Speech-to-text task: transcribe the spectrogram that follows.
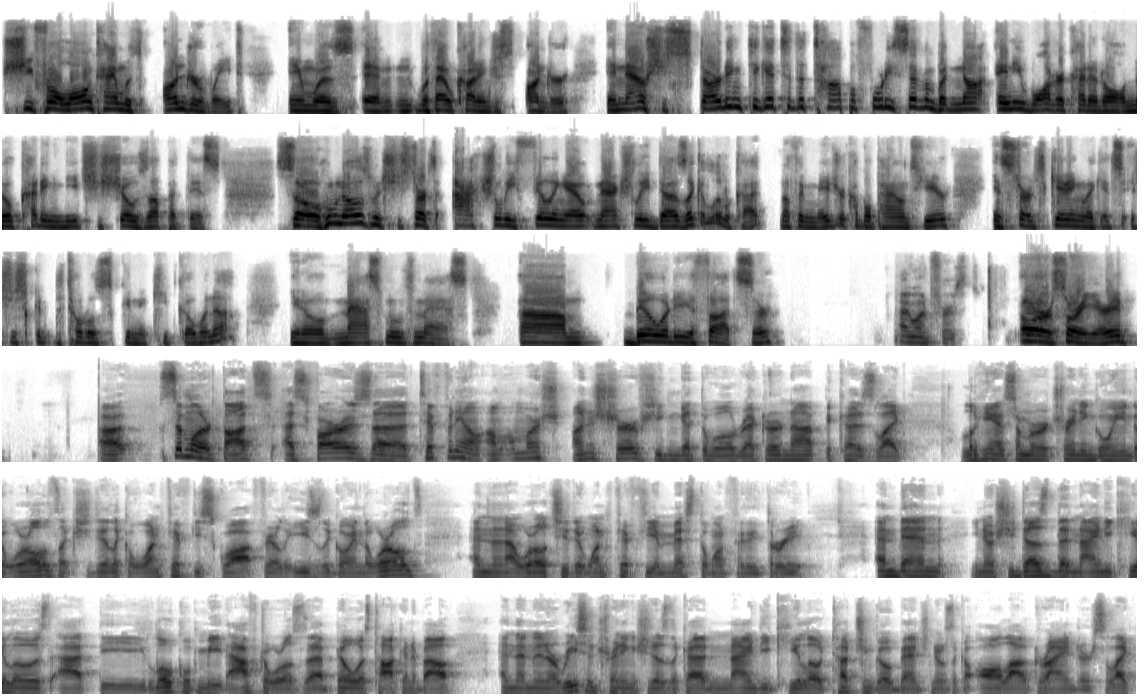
she for a long time was underweight and was and without cutting just under. And now she's starting to get to the top of 47, but not any water cut at all. No cutting meat. She shows up at this. So who knows when she starts actually filling out and actually does like a little cut, nothing major, a couple pounds here, and starts getting like it's it's just the total's going to keep going up. You know, mass moves mass. Um, Bill, what are your thoughts, sir? I went first. Or sorry, Arian. Uh, similar thoughts as far as uh, Tiffany. I'm, I'm unsure if she can get the world record or not because, like, looking at some of her training going into worlds, like she did like a 150 squat fairly easily going into worlds, and then at world she did 150 and missed the 153. And then you know she does the 90 kilos at the local meet afterwards that Bill was talking about, and then in a recent training, she does like a 90 kilo touch and go bench, and it was like an all out grinder. So, like,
